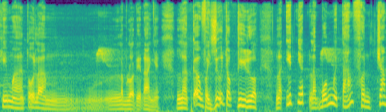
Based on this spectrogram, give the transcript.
Khi mà tôi làm làm luật điện ảnh ấy, là các ông phải giữ cho kỳ được là ít nhất là 48%,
